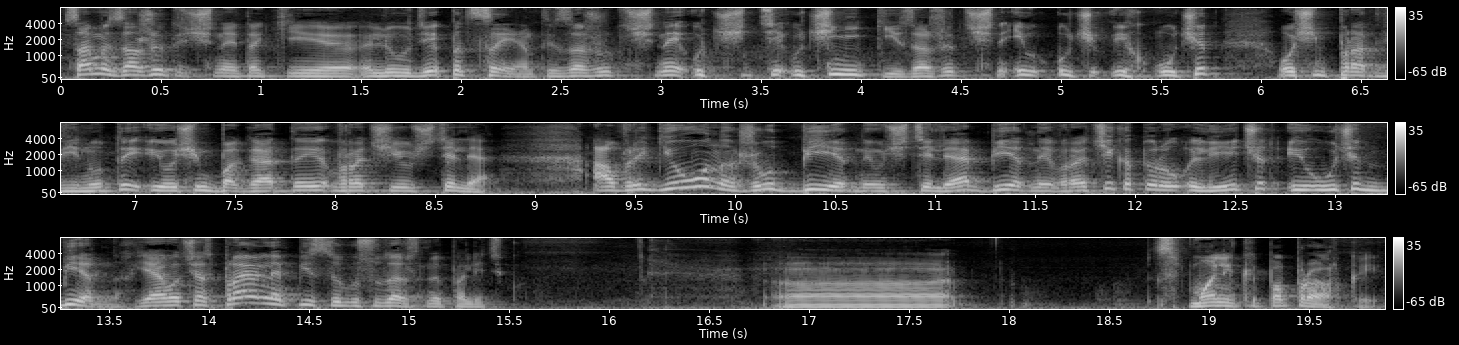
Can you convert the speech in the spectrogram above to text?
Самые зажиточные такие люди, пациенты, зажиточные учи, ученики, зажиточные, и уч, их учат очень продвинутые и очень богатые врачи и учителя. А в регионах живут бедные учителя, бедные врачи, которые лечат и учат бедных. Я вот сейчас правильно описываю государственную политику? А, с маленькой поправкой.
